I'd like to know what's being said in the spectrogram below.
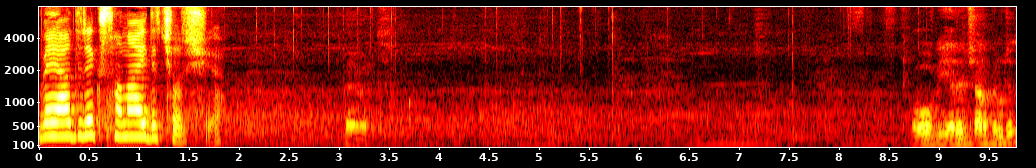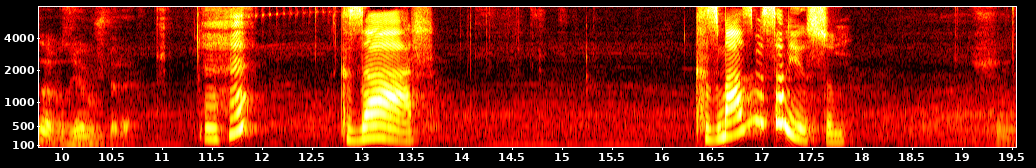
Veya direkt sanayide çalışıyor. Evet. O bir yere çarpınca da kızıyor müşteri. Kızar. Kızmaz mı sanıyorsun? Şimdi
